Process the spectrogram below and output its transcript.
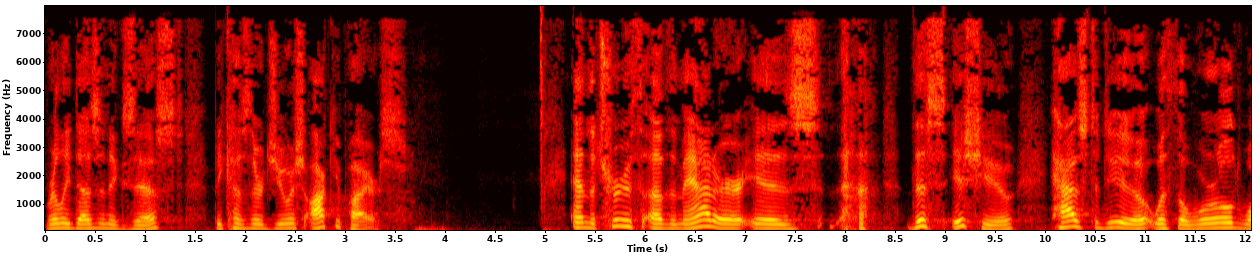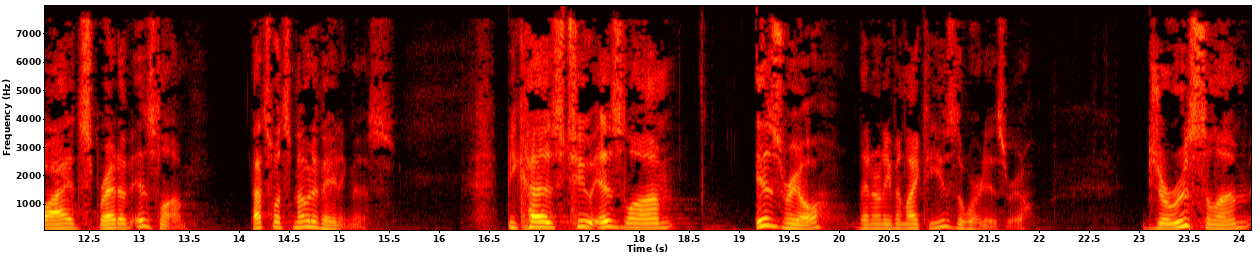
really doesn't exist because they're Jewish occupiers. And the truth of the matter is this issue has to do with the worldwide spread of Islam. That's what's motivating this. Because to Islam, Israel, they don't even like to use the word Israel. Jerusalem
